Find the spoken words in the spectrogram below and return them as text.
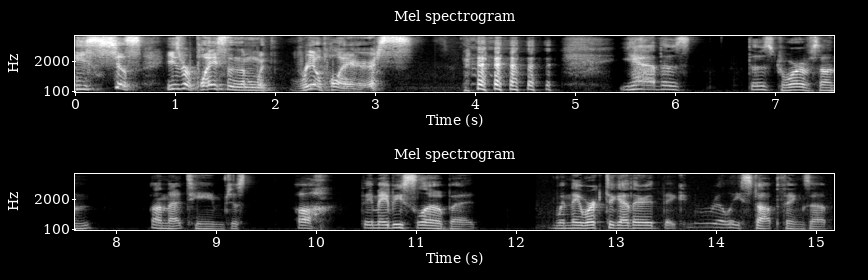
he's just, he's replacing them with real players. Yeah, those those dwarves on on that team just oh, they may be slow, but when they work together, they can really stop things up.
